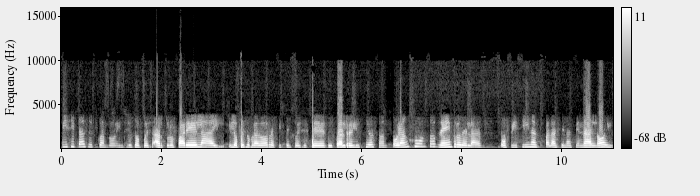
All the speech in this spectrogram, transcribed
visitas es cuando incluso pues Arturo Farela y, y López Obrador repiten pues este ritual religioso, oran juntos dentro de las oficinas del Palacio Nacional, ¿no? Y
